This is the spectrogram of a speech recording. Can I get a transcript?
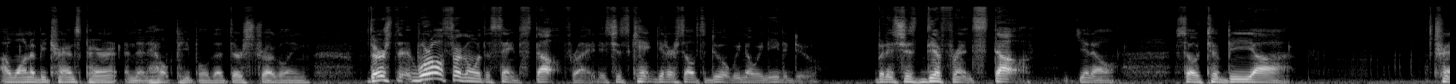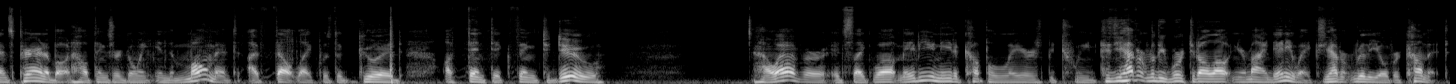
I want to be transparent and then help people that they're struggling. There's we're all struggling with the same stuff, right? It's just can't get ourselves to do what we know we need to do. But it's just different stuff, you know. So to be uh transparent about how things are going in the moment, I felt like was the good authentic thing to do. However, it's like, well, maybe you need a couple layers between because you haven't really worked it all out in your mind anyway, because you haven't really overcome it.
